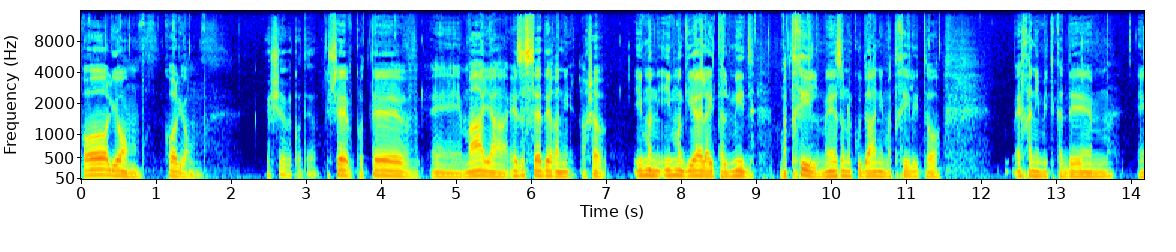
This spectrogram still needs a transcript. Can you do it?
כל יום, כל יום. יושב וכותב. יושב, כותב, אה, מה היה, איזה סדר אני... עכשיו, אם, אני, אם מגיע אליי תלמיד מתחיל, מאיזו נקודה אני מתחיל איתו, איך אני מתקדם. אה,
